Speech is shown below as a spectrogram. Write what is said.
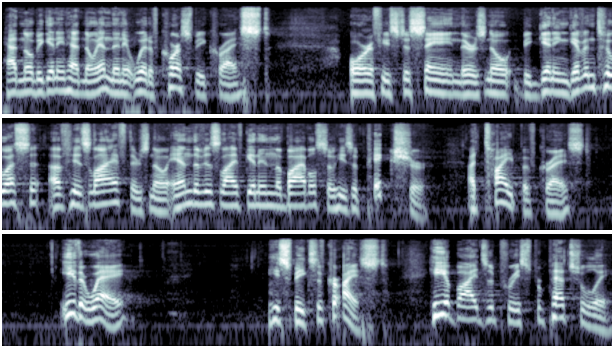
had no beginning, had no end, then it would, of course, be Christ. Or if he's just saying there's no beginning given to us of his life, there's no end of his life given in the Bible, so he's a picture, a type of Christ. Either way, he speaks of Christ. He abides a priest perpetually.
